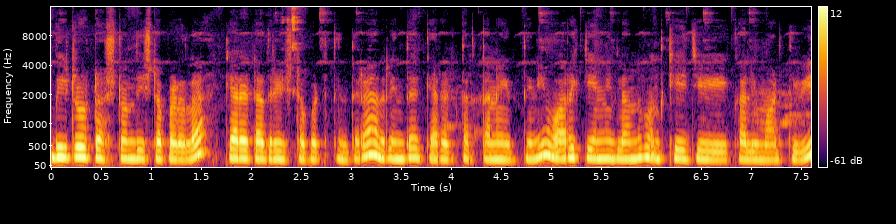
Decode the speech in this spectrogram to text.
ಬೀಟ್ರೂಟ್ ಅಷ್ಟೊಂದು ಇಷ್ಟಪಡಲ್ಲ, ಕ್ಯಾರೆಟ್ ಆದರೆ ಇಷ್ಟಪಟ್ಟು ತಿಂತಾರೆ ಅದರಿಂದ ಕ್ಯಾರೆಟ್ ತರ್ತಾನೆ ಇರ್ತೀನಿ. ವಾರಕ್ಕೆ ಏನಿಲ್ಲ ಅಂದರೂ ಒಂದು ಕೆ ಜಿ ಖಾಲಿ ಮಾಡ್ತೀವಿ.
